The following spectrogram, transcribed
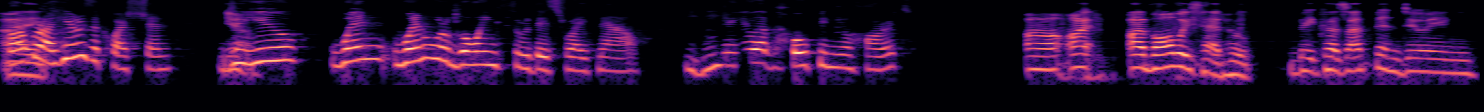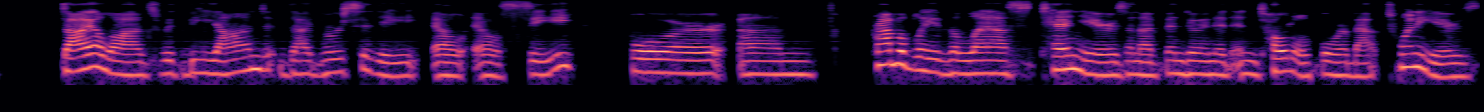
Barbara, I, here's a question do you when when we're going through this right now mm-hmm. do you have hope in your heart? Uh, i i've always had hope because i've been doing dialogues with beyond diversity llc for um, probably the last 10 years and i've been doing it in total for about 20 years.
